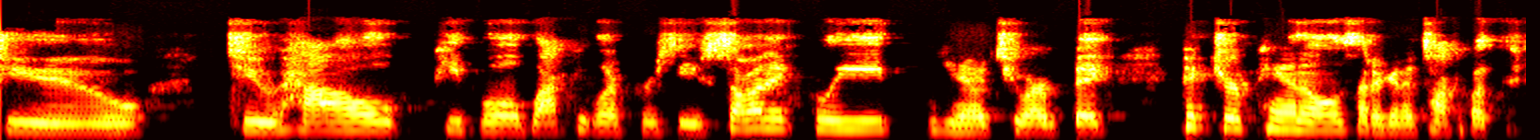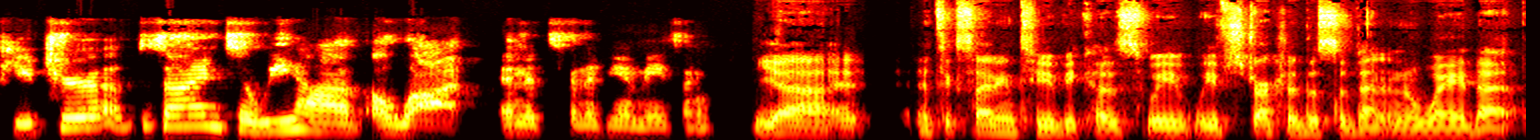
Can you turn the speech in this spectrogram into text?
to to how people, black people are perceived sonically, you know, to our big picture panels that are going to talk about the future of design. So we have a lot and it's going to be amazing. Yeah, it, it's exciting too because we, we've structured this event in a way that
